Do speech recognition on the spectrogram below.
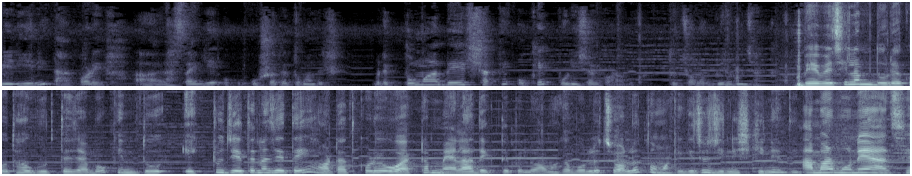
বেরিয়ে নিই, তারপরে রাস্তায় গিয়ে ওর সাথে তোমাদের মানে তোমাদের সাথে ওকে পরিচয় করাবো। তো চলো বেরোনো যাক। ভেবেছিলাম দূরে কোথাও ঘুরতে যাব, কিন্তু একটু যেতে না যেতেই হঠাৎ করে ও একটা মেলা দেখতে পেল। আমাকে বলল, চলো, তোমাকে কিছু জিনিস কিনে দিই। আমার মনে আছে,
